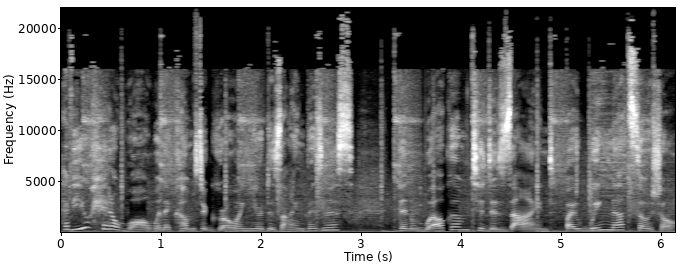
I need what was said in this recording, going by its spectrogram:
Have you hit a wall when it comes to growing your design business? Then welcome to Designed by Wingnut Social,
